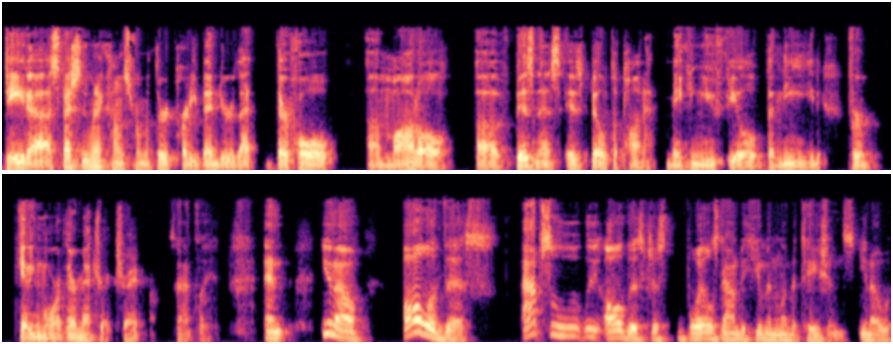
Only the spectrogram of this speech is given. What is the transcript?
data especially when it comes from a third party vendor that their whole uh, model of business is built upon making you feel the need for getting more of their metrics right? Exactly. And you know all of this absolutely all this just boils down to human limitations you know?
